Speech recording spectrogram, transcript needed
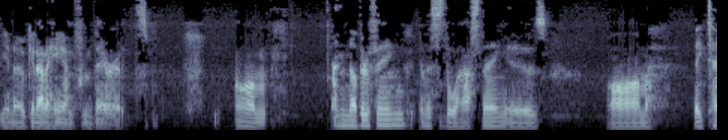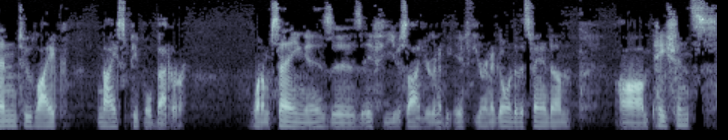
you know, get out of hand from there. It's, um, another thing, and this is the last thing, is, um, they tend to like nice people better what I'm saying is, is if you decide you're gonna be, if you're gonna go into this fandom, um, patience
